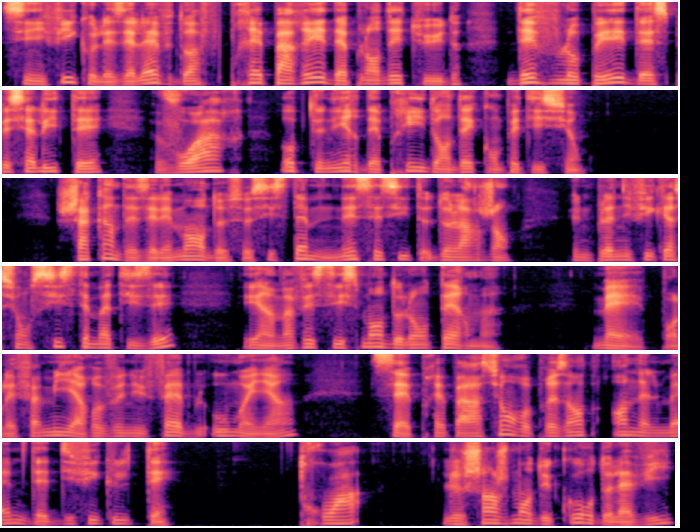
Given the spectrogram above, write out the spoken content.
signifie que les élèves doivent préparer des plans d'études, développer des spécialités, voire obtenir des prix dans des compétitions. Chacun des éléments de ce système nécessite de l'argent, une planification systématisée et un investissement de long terme. Mais pour les familles à revenus faibles ou moyens, ces préparations représentent en elles-mêmes des difficultés. 3 le changement du cours de la vie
